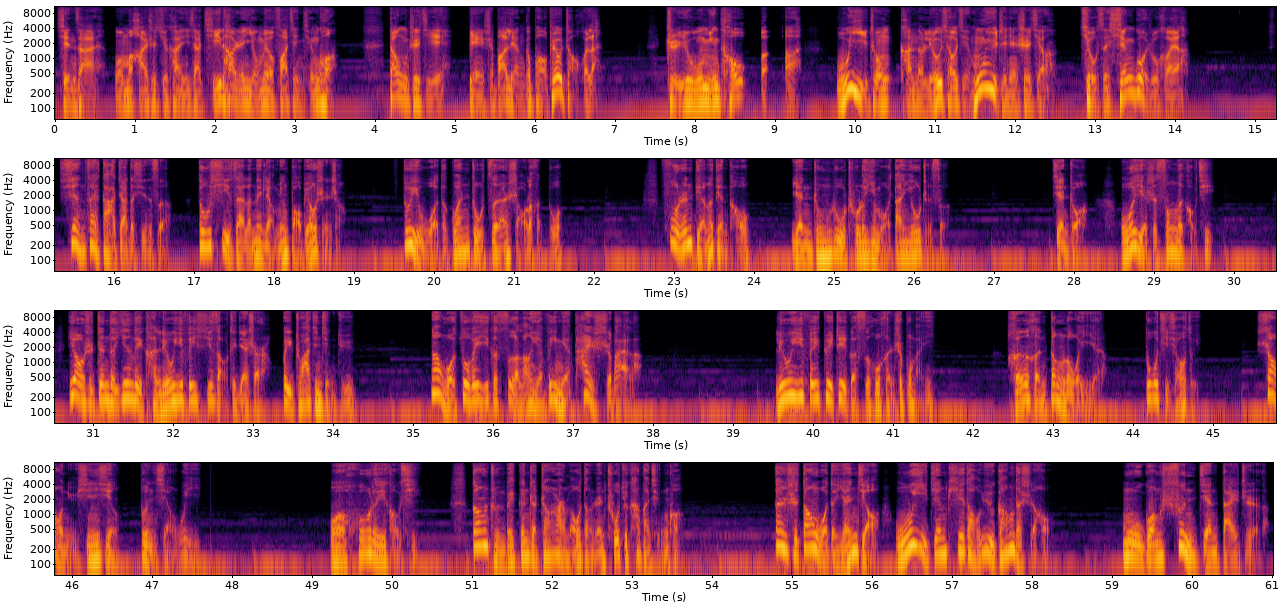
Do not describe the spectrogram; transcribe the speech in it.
现在我们还是去看一下其他人有没有发现情况。当务之急便是把两个保镖找回来。至于无名偷啊啊，无意中看到刘小姐沐浴这件事情，就此先过如何呀？现在大家的心思都系在了那两名保镖身上，对我的关注自然少了很多。妇人点了点头。眼中露出了一抹担忧之色。见状，我也是松了口气。要是真的因为看刘亦菲洗澡这件事儿被抓进警局，那我作为一个色狼也未免太失败了。刘亦菲对这个似乎很是不满意，狠狠瞪了我一眼，嘟起小嘴，少女心性顿显无疑。我呼了一口气，刚准备跟着张二毛等人出去看看情况。但是当我的眼角无意间瞥到浴缸的时候，目光瞬间呆滞了。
